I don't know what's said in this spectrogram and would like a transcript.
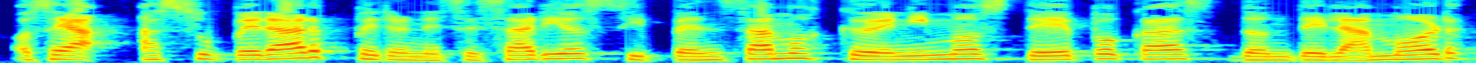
O sea, a superar, pero necesario si pensamos que venimos de épocas donde el amor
